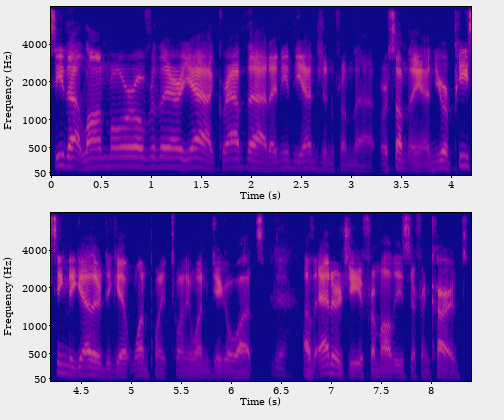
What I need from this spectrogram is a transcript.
see that lawnmower over there? Yeah, grab that. I need the engine from that, or something. And you're piecing together to get 1.21 gigawatts Yeah. of energy from all these different cards.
